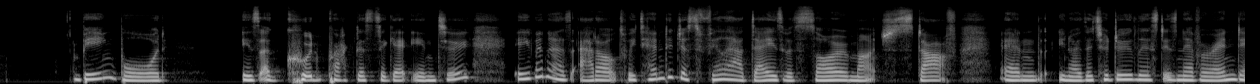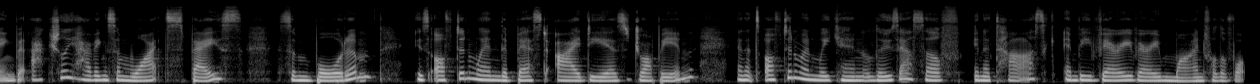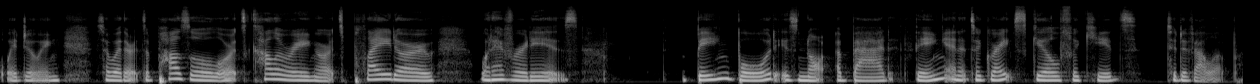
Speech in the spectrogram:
being bored is a good practice to get into. Even as adults, we tend to just fill our days with so much stuff. And, you know, the to do list is never ending, but actually having some white space, some boredom, is often when the best ideas drop in. And it's often when we can lose ourselves in a task and be very, very mindful of what we're doing. So, whether it's a puzzle or it's coloring or it's Play Doh, whatever it is, being bored is not a bad thing and it's a great skill for kids to develop.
